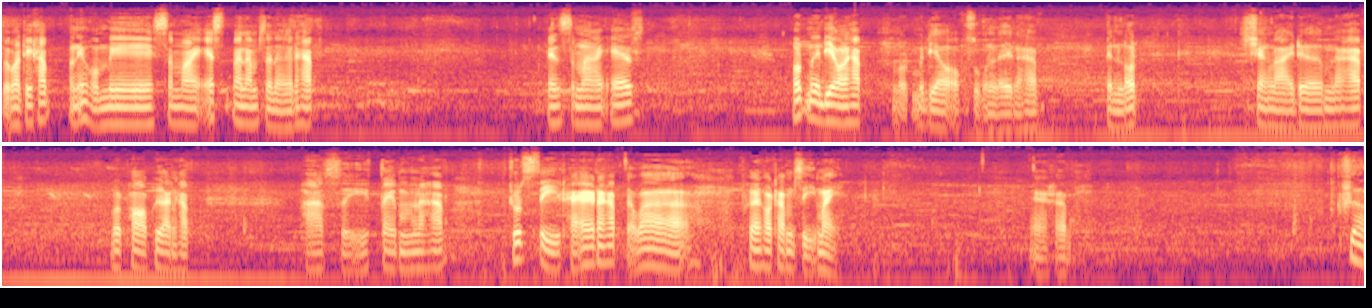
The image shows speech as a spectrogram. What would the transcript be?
สวัสดีครับ วันนี้ผมมีสมายเอสมานำเสนอนะครับ เป็นสมายเอสรถมือเดียวนะครับ รถมือเดียวออกศูนย์เลยนะครับ เป็นรถเชียงรายเดิมนะครับ รถพ่อเพื่อนครับ ภาษีเต็มนะครับ ชุดสีแท้นะครับ แต่ว่าเพื่อนเขาทำสีใหม่นะครับ เครื่อง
